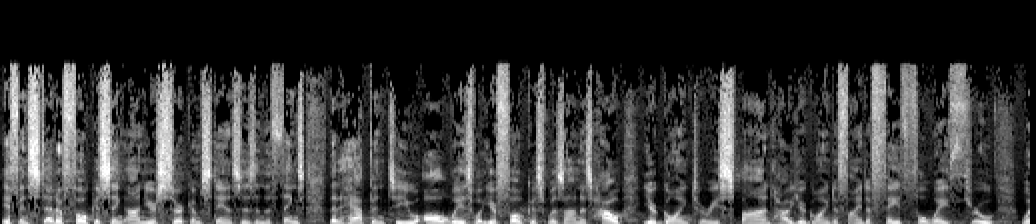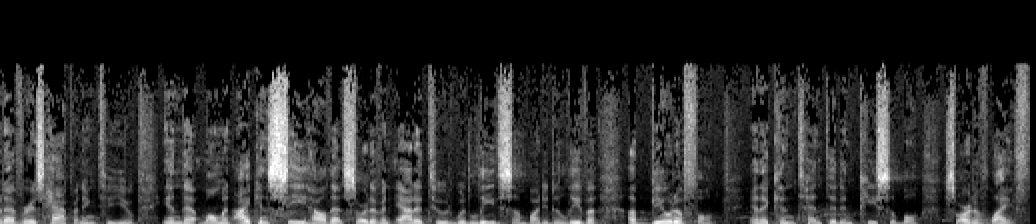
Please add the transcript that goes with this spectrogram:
if instead of focusing on your circumstances and the things that happen to you, always what your focus was on is how you're going to respond, how you're going to find a faithful way through whatever is happening to you in that moment? I can see how that sort of an attitude would lead somebody to live a, a beautiful and a contented and peaceable sort of life.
